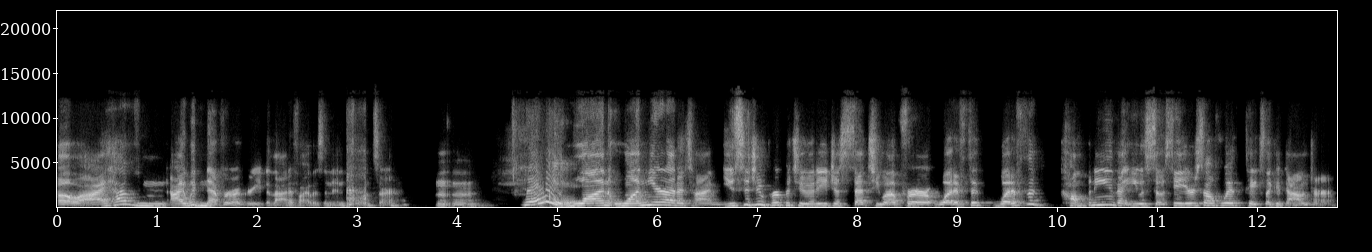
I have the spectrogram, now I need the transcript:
Oh, I have, I would never agree to that if I was an influencer. Mm-mm. Really? one one year at a time usage in perpetuity just sets you up for what if the what if the company that you associate yourself with takes like a downturn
